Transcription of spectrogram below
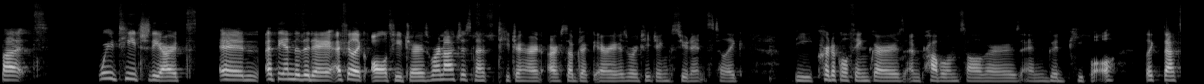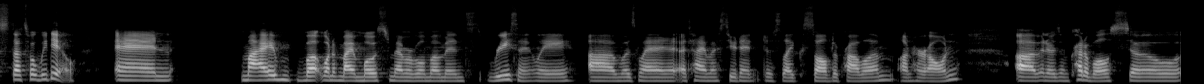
but we teach the arts and at the end of the day i feel like all teachers we're not just not teaching our, our subject areas we're teaching students to like be critical thinkers and problem solvers and good people like that's that's what we do and my one of my most memorable moments recently um, was when a time a student just like solved a problem on her own um, and it was incredible so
